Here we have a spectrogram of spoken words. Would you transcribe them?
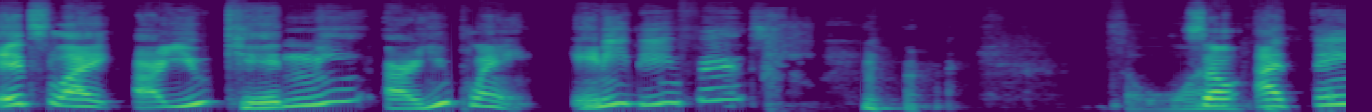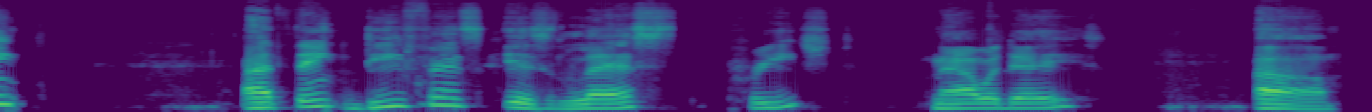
it's like, "Are you kidding me? Are you playing any defense?" so So I think I think defense is less preached nowadays. Um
